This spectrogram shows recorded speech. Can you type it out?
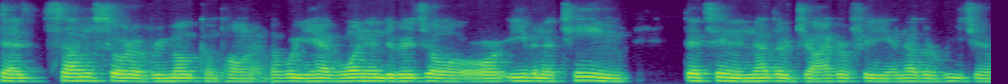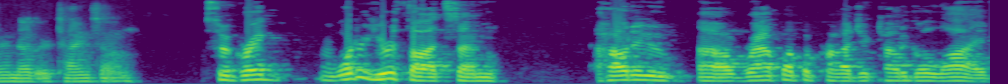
has some sort of remote component where you have one individual or even a team that's in another geography, another region, another time zone. So, Greg, what are your thoughts on how to uh, wrap up a project, how to go live?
